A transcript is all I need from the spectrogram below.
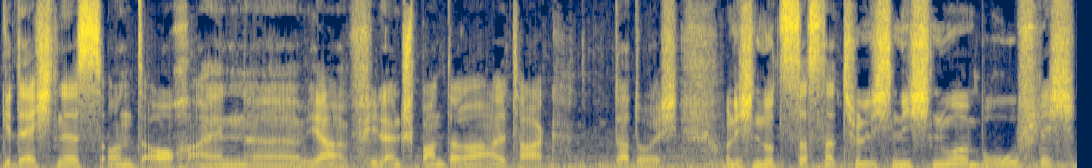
Gedächtnis und auch ein äh, ja, viel entspannterer Alltag dadurch. Und ich nutze das natürlich nicht nur beruflich,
